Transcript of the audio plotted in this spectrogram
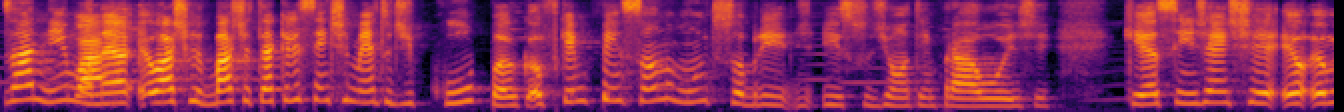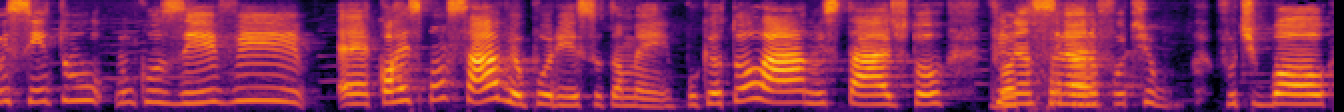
Desanima, né? Eu acho que bate até aquele sentimento de culpa. Eu fiquei pensando muito sobre isso de ontem para hoje. Que assim, gente, eu, eu me sinto, inclusive, é, corresponsável por isso também. Porque eu tô lá no estádio, tô financiando fute, futebol,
